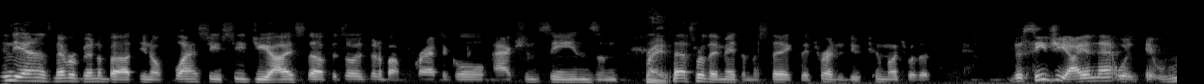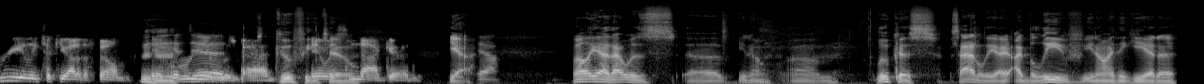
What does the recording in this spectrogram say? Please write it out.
Indiana's never been about you know flashy CGI stuff. It's always been about practical action scenes, and right, that's where they made the mistake. They tried to do too much with it. the CGI in that was it really took you out of the film. Mhm. It It really did. was bad. goofy It was too. not good. yeah, Yeah, Well, yeah, that was, uh, you know, um, Lucas. Sadly, I, I believe, you know, I think he had a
